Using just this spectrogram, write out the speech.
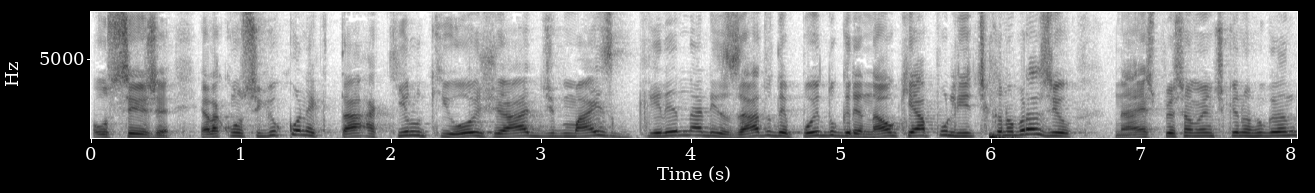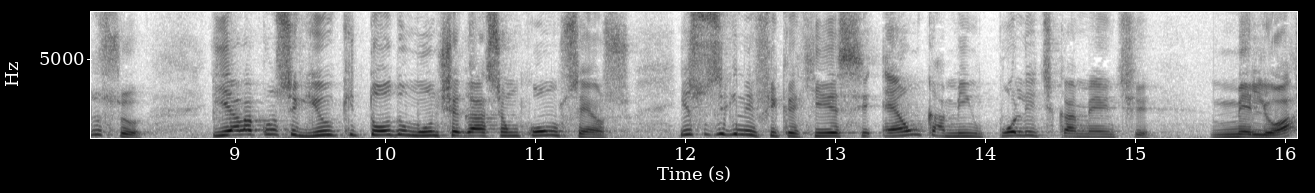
Ou seja, ela conseguiu conectar aquilo que hoje há de mais grenalizado depois do Grenal, que é a política no Brasil, né? especialmente aqui no Rio Grande do Sul. E ela conseguiu que todo mundo chegasse a um consenso. Isso significa que esse é um caminho politicamente melhor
